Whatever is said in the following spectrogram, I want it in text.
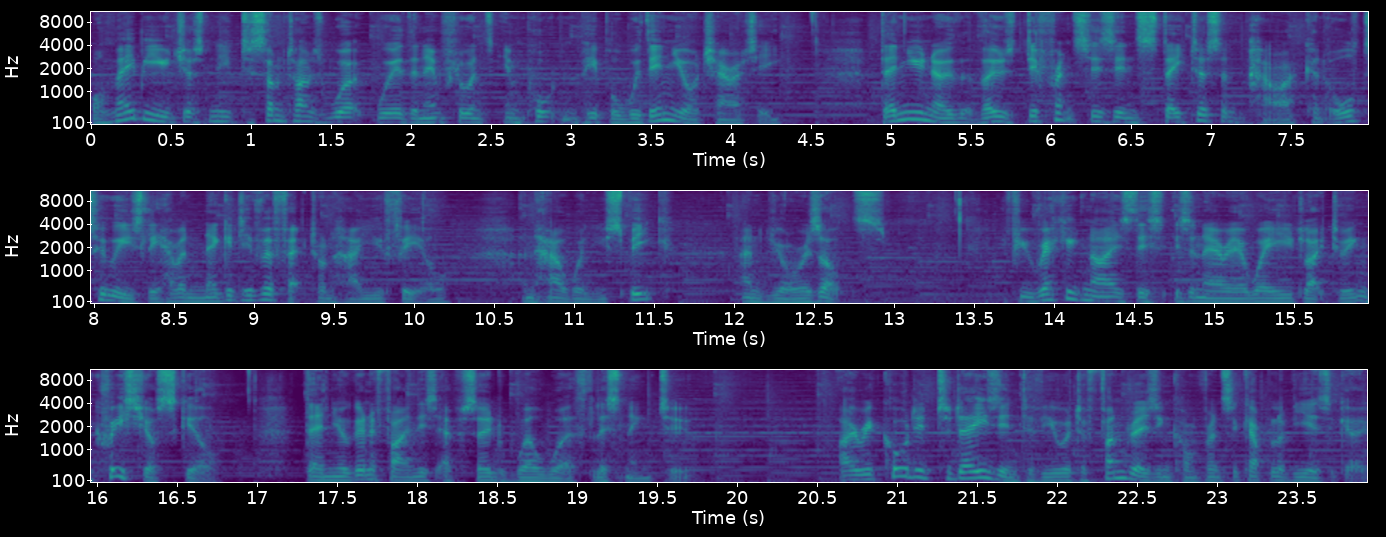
or maybe you just need to sometimes work with and influence important people within your charity, then you know that those differences in status and power can all too easily have a negative effect on how you feel, and how well you speak, and your results. If you recognise this is an area where you'd like to increase your skill, then you're going to find this episode well worth listening to. I recorded today's interview at a fundraising conference a couple of years ago.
